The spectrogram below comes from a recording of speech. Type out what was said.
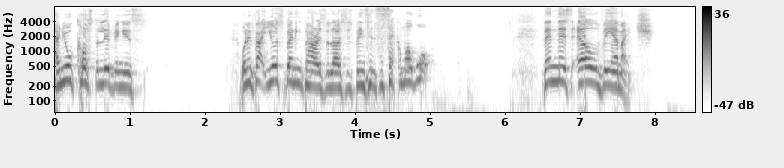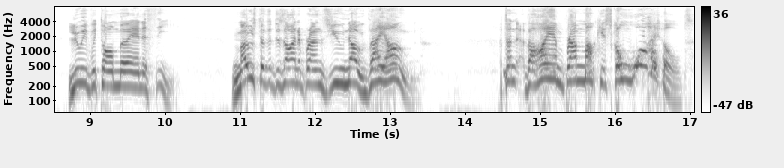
And your cost of living is, well, in fact, your spending power is the lowest it's been since the Second World War. Then there's LVMH, Louis Vuitton, Hennessy. Most of the designer brands you know, they own. I don't, the high end brand market's gone wild.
